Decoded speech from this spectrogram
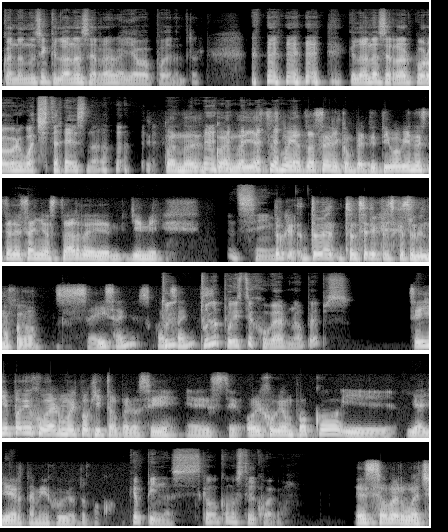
cuando anuncien que lo van a cerrar, allá va a poder entrar. que lo van a cerrar por Overwatch 3, ¿no? cuando, cuando ya estés muy atrás en el competitivo, vienes tres años tarde, Jimmy. Sí. ¿Tú, en serio crees que es el mismo juego? ¿Seis años? ¿Cuántos años? Tú lo pudiste jugar, ¿no, Peps? Sí, yo he podido jugar muy poquito, pero sí. Este, hoy jugué un poco y, ayer también jugué otro poco. ¿Qué opinas? ¿Cómo, cómo está el juego? Es Overwatch.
